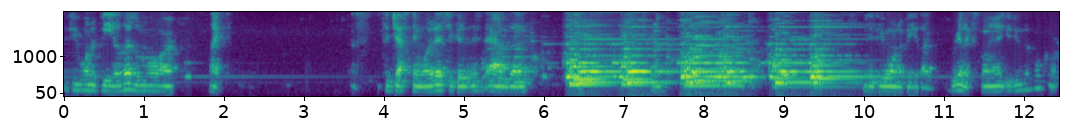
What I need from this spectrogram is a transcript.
if you want to be a little more like suggesting what it is, you could just add the. If you want to be like really explain it, you do the whole chord.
